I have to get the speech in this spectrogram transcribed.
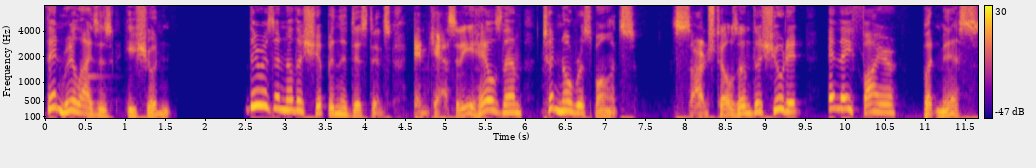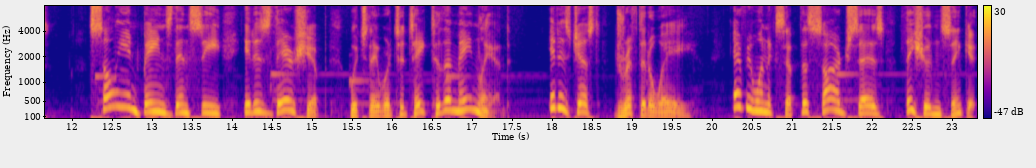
then realizes he shouldn't. There is another ship in the distance, and Cassidy hails them to no response. Sarge tells them to shoot it, and they fire, but miss. Sully and Baines then see it is their ship, which they were to take to the mainland. It has just drifted away. Everyone except the Sarge says they shouldn't sink it.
